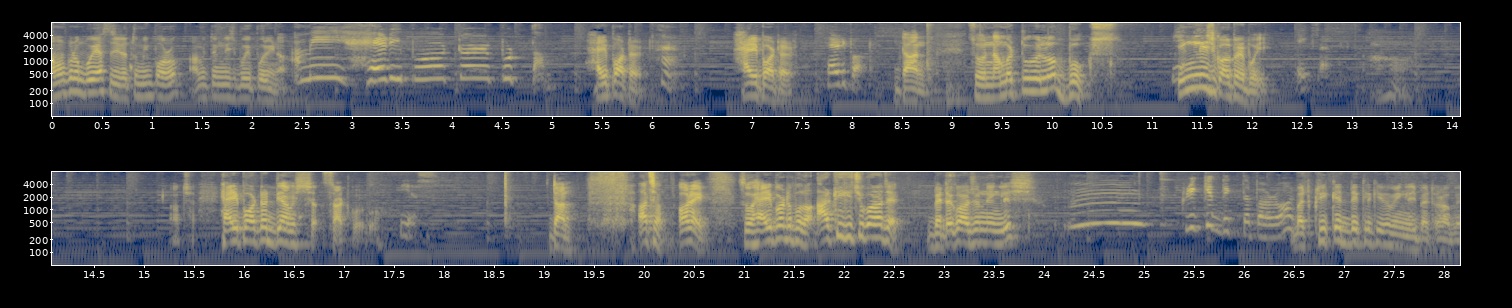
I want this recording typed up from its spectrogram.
এমন কোনো বই আছে যেটা তুমি পড়ো? আমি তো ইংলিশ বই পড়ি না। আমি হ্যারি পটার পড়তাম। Harry Potter? হ্যাঁ। Harry Potter. Harry Potter. Done so number two হলো বুকস ইংলিশ গল্পের বই। আচ্ছা হ্যারি পটার দিয়ে আমি স্টার্ট করব। ইয়েস ডান আচ্ছা অলরাইট সো হ্যারি পটার বলো আর কি কিছু করা যায়? বেটার করার জন্য ইংলিশ? ক্রিকেট দেখতে পারো। বাট ক্রিকেট দেখলে কীভাবে ইংলিশ বেটার হবে?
